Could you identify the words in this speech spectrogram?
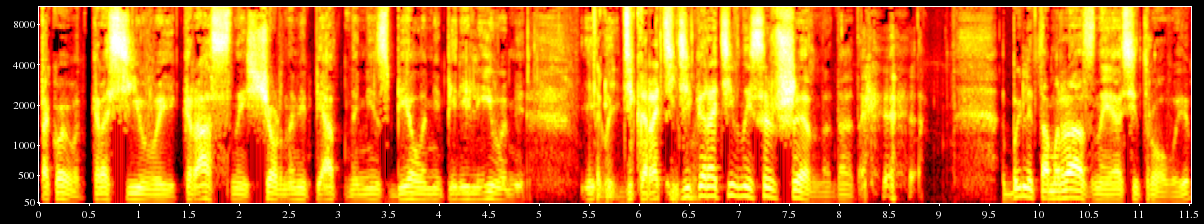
такой вот красивый, красный, с черными пятнами, с белыми переливами. Такой декоративный. Декоративный совершенно, да. Так. Были там разные осетровые,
